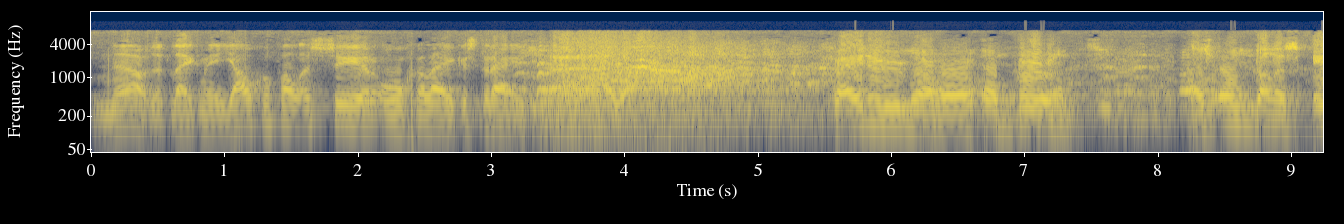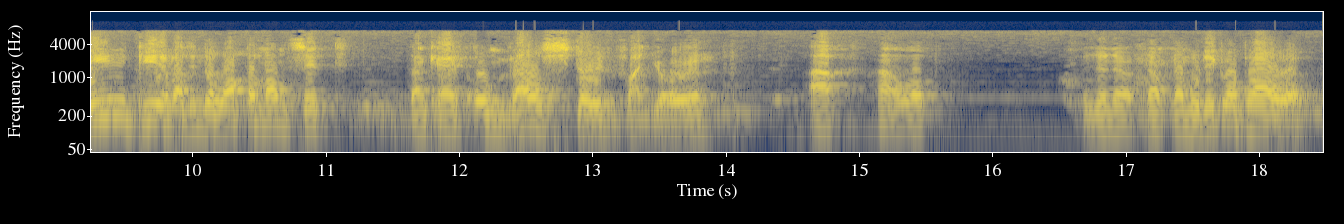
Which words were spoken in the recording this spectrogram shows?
Nou, dat lijkt me in jouw geval een zeer ongelijke strijd. Ja, ja. Fijne humor hoor, opbeurend. Als oom dan eens één keer wat in de lappenmand zit... dan krijgt oom wel steun van je hoor. Ach, hou op. Dan, dan, moet ik ophouden.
